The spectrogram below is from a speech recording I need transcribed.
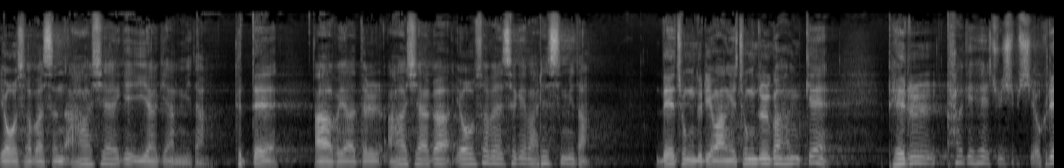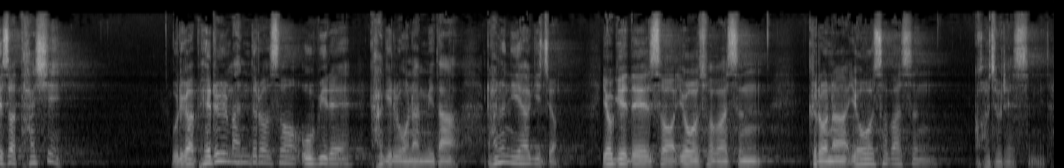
여호사밧은 아하시아에게 이야기합니다. 그때 아합의 아들 아하시아가 여호사밧에게 말했습니다. 내 종들이 왕의 종들과 함께 배를 타게 해 주십시오. 그래서 다시 우리가 배를 만들어서 오빌에 가기를 원합니다. 라는 이야기죠. 여기에 대해서 여호사밧은 그러나 여호사밧은 거절했습니다.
